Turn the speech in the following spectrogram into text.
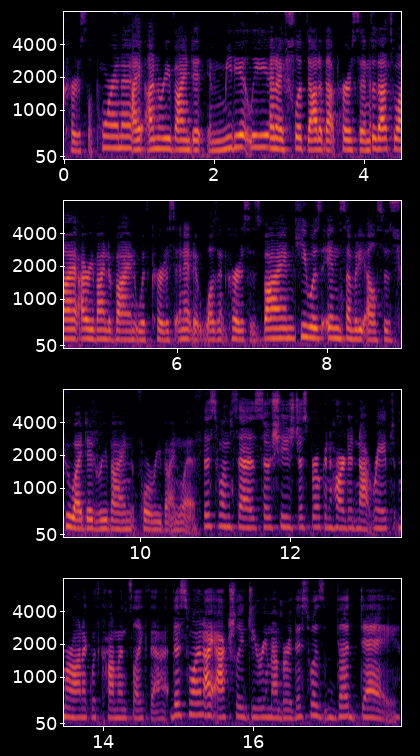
Curtis Lepore in it. I unrevined it immediately and I flipped out at that person. So that's why I revined a vine with Curtis in it. It wasn't Curtis's vine. He was in somebody else's who I did revine for revine with. This one says, so she's just brokenhearted, not raped. Moronic with comments like that. This one I actually do remember. This was the day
